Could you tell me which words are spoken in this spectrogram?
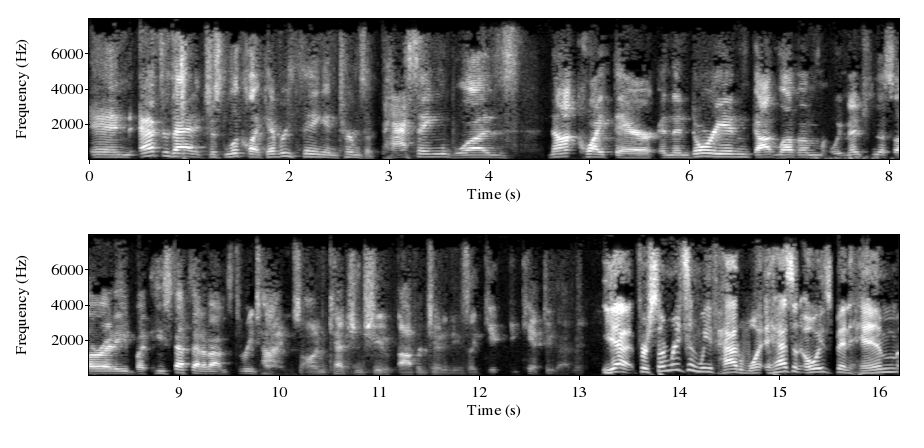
And after that, it just looked like everything in terms of passing was not quite there. And then Dorian, God love him, we mentioned this already, but he stepped out of bounds three times on catch and shoot opportunities. Like you, you can't do that, man. Yeah, for some reason we've had one. It hasn't always been him.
